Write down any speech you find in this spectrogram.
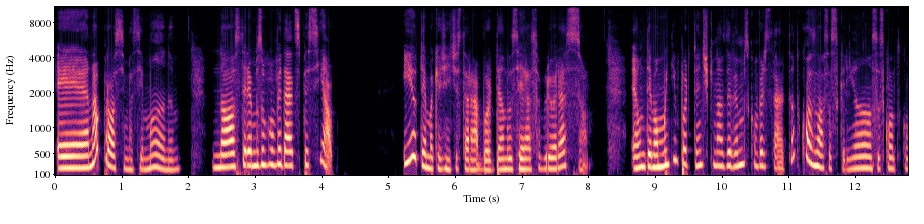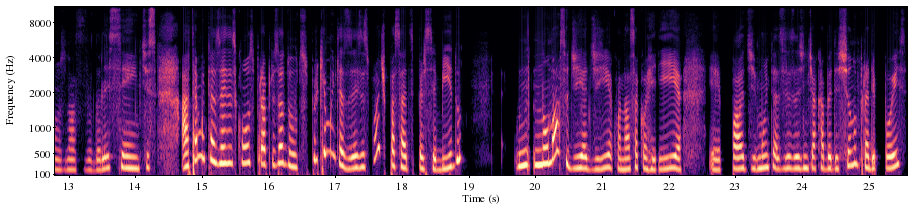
É, na próxima semana, nós teremos um convidado especial. E o tema que a gente estará abordando será sobre oração. É um tema muito importante que nós devemos conversar tanto com as nossas crianças quanto com os nossos adolescentes, até muitas vezes com os próprios adultos, porque muitas vezes pode passar despercebido no nosso dia a dia, com a nossa correria, eh, pode muitas vezes a gente acaba deixando para depois,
